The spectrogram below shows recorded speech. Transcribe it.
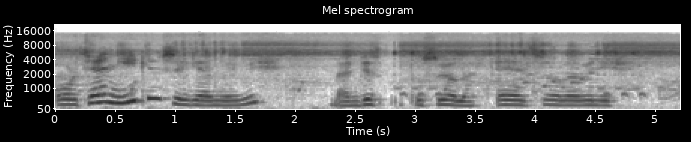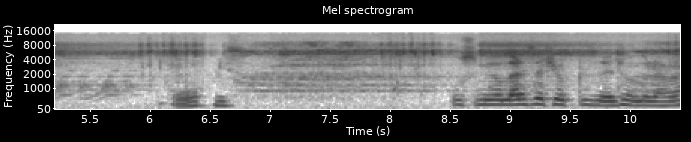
Ortaya niye kimse gelmemiş? Bence pusuyorlar. Evet olabilir. Oh mis. Usmuyorlarsa çok güzel olur ama.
